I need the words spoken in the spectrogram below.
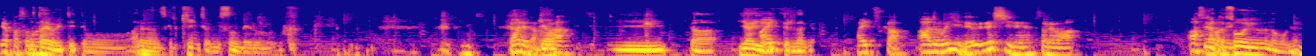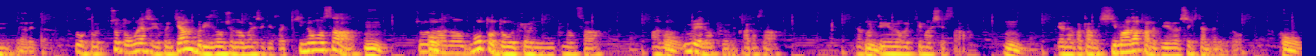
やっぱそおの、便りって言っても、あれなんですけど、近所に住んでる 誰だろうな。ギャが、いやいや言ってるだけ。あいつか。あ、でもいいね。嬉しいね。それは。あ、そういそういうのもね、うんやれたら。そうそう、ちょっと思い出したけど、ギャンブル依存症で思い出したけどさ、昨日さ、うん。ちょうどあの、元同居人のさ、あの、お上野くんからさ、なんか電話が来ましてさ、うん。いや、なんか多分暇だから電話してきたんだけど、ほう。うん、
